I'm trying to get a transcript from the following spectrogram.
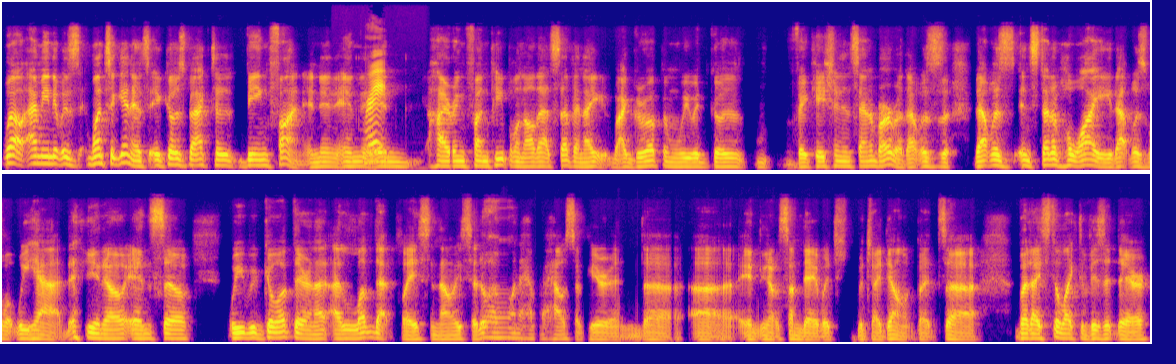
Well, I mean, it was once again, it's, it goes back to being fun and and, and, right. and, hiring fun people and all that stuff. And I I grew up and we would go vacation in Santa Barbara. That was that was instead of Hawaii, that was what we had, you know. And so we would go up there and I, I loved that place. And now he said, Oh, I want to have a house up here and uh uh and you know someday, which which I don't, but uh but I still like to visit there.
